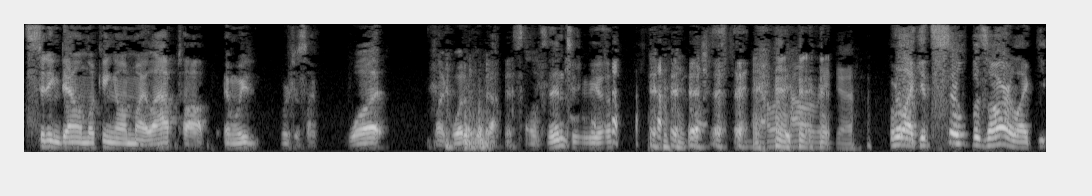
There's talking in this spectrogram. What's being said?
sitting down looking on my laptop, and we were just like, what like, what have we got ourselves into? You know? We're like, it's so bizarre. Like, you,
